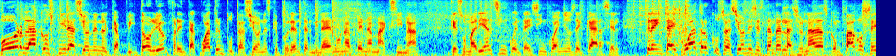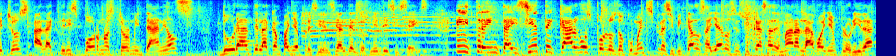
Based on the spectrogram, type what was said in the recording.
por la conspiración en el Capitolio frente a cuatro imputaciones que podrían terminar en una pena máxima que sumarían 55 años de cárcel. 34 acusaciones están relacionadas con pagos hechos a la actriz porno Stormy Daniels durante la campaña presidencial del 2016 y 37 cargos por los documentos clasificados hallados en su casa de Mar a Lago allá en Florida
